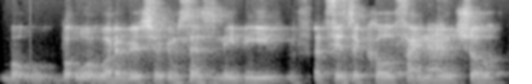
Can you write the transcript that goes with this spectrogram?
whatever the circumstances may be, physical, financial.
